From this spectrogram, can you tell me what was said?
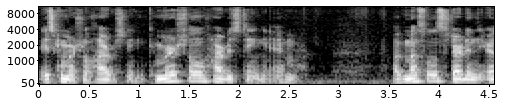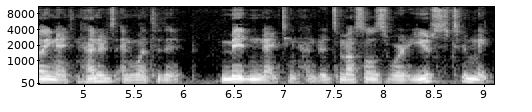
is commercial harvesting. Commercial harvesting um, of mussels started in the early 1900s and went through the mid 1900s, mussels were used to make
